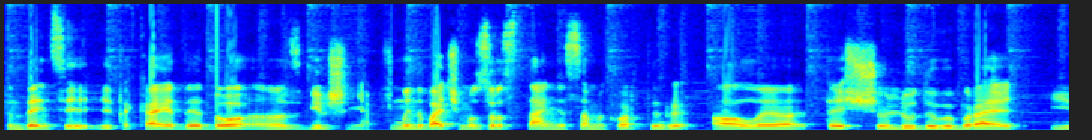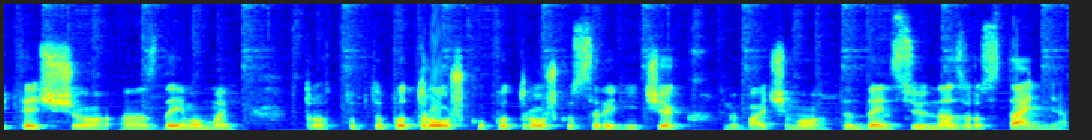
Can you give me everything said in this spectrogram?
Тенденція і така йде до е, збільшення. Ми не бачимо зростання саме квартири, але те, що люди вибирають, і те, що е, здаємо ми, тобто потрошку, потрошку середній чек, ми бачимо тенденцію на зростання.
